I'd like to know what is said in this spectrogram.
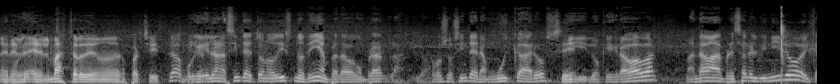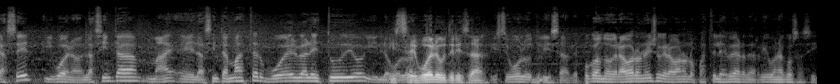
en el, en el máster de uno de los parchís. Claro, porque era una cinta de tono disc, no tenían plata para comprar, las- los rollos de cinta eran muy caros Sí. y los que grababan mandaban a prensar el vinilo, el cassette y bueno, la cinta eh, la cinta master vuelve al estudio y lo Y se vuelve a utilizar. y se vuelve a utilizar. Después cuando grabaron ellos grabaron los pasteles verdes arriba, una cosa así.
